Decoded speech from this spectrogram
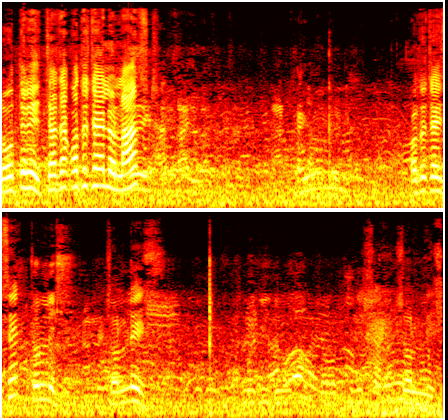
চৌত্রিশ। চাচা কত চাইলো লাস্ট কত চাইছে? চল্লিশ। চল্লিশ। চল্লিশ।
